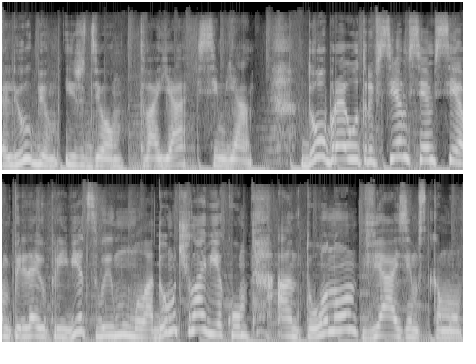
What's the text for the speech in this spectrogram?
Любим и ждем. Твоя семья. Доброе утро всем-всем-всем. Передаю привет своему молодому человеку Антону Вяземскому.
